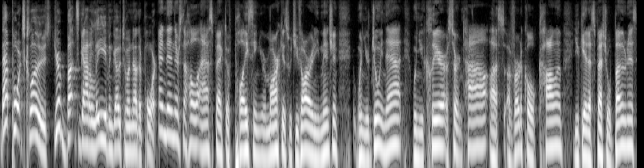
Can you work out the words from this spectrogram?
that port's closed. Your butt's got to leave and go to another port. And then there's the whole aspect of placing your markets, which you've already mentioned. When you're doing that, when you clear a certain tile, a vertical column, you get a special bonus.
